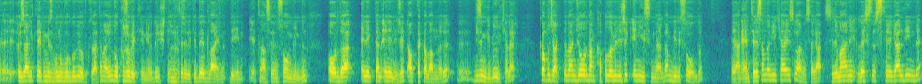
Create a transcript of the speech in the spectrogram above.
e, özellikle hepimiz bunu vurguluyorduk zaten. Ayın 9'u bekleniyordu. İşte İngiltere'deki deadline deyin transferin son gününün orada elekten elenecek altta kalanları e, bizim gibi ülkeler kapacaktı. Bence oradan kapılabilecek en iyi isimlerden birisi oldu. E, Yani enteresan da bir hikayesi var. Mesela Slimani Leicester City'ye geldiğinde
